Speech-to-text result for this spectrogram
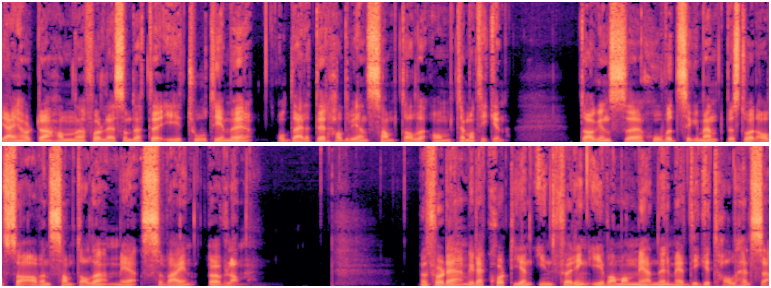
Jeg hørte han forelese om dette i to timer, og deretter hadde vi en samtale om tematikken. Dagens eh, hovedsegment består altså av en samtale med Svein Øverland. Men før det vil jeg kort gi en innføring i hva man mener med digital helse.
